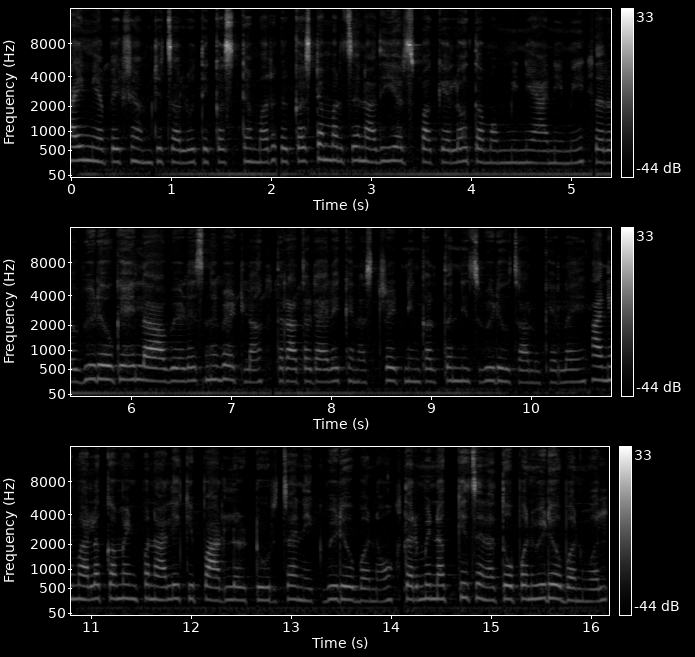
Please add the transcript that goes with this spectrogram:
हाय मी अपेक्षा आमचे चालू होते कस्टमर तर कस्टमरचं नादी हेअर स्पा केलं होतं मम्मीने आणि मी. तर व्हिडिओ घ्यायला वेळच नाही भेटला. तर आता डायरेक्ट आहे ना स्ट्रेटनिंग करतानाच व्हिडिओ चालू केलाय. आणि मला कमेंट पण आली की पार्लर टूरचा आणि एक व्हिडिओ बनव. तर मी नक्कीच आहे ना तो पण व्हिडिओ बनवल.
